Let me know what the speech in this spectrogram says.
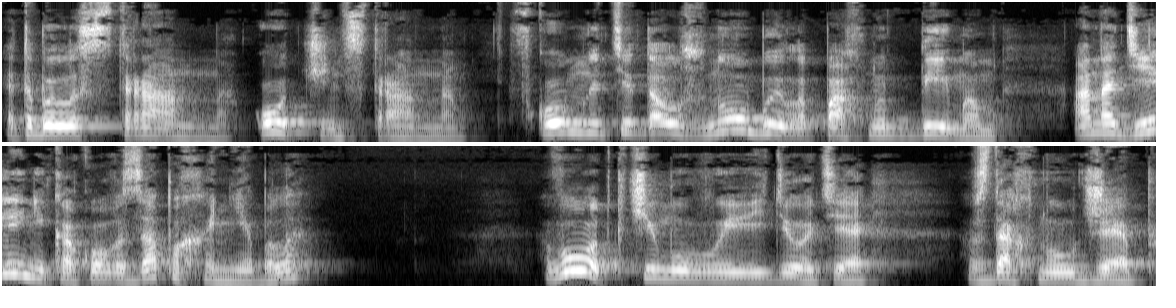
Это было странно, очень странно. В комнате должно было пахнуть дымом, а на деле никакого запаха не было». «Вот к чему вы ведете», – вздохнул Джеб.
